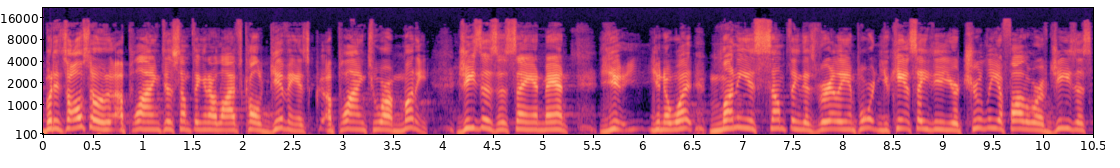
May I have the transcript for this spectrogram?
But it's also applying to something in our lives called giving. It's applying to our money. Jesus is saying, man, you, you know what? Money is something that's really important. You can't say that you're truly a follower of Jesus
